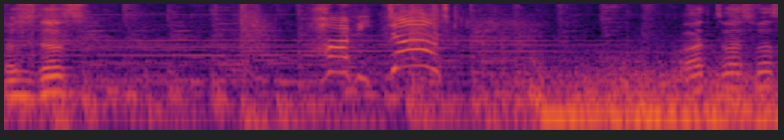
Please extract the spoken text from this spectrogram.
Was ist das? Javi, don't! What, was, was?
